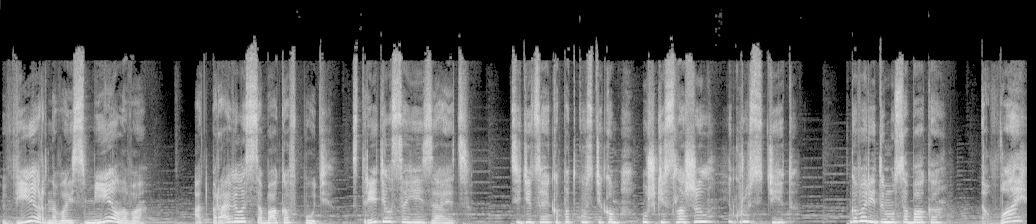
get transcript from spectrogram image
верного и смелого. Отправилась собака в путь. Встретился ей заяц. Сидит зайка под кустиком, ушки сложил и грустит. Говорит ему собака, давай,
